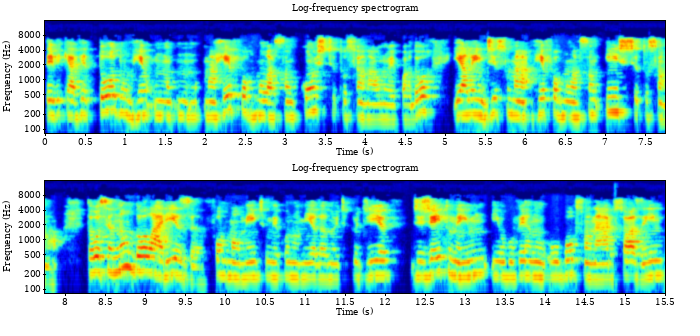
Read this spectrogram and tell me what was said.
teve que haver toda um, uma, uma reformulação constitucional no Equador e, além disso, uma reformulação institucional. Então, você não dolariza formalmente uma economia da noite para o dia de jeito nenhum e o governo, o Bolsonaro sozinho,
